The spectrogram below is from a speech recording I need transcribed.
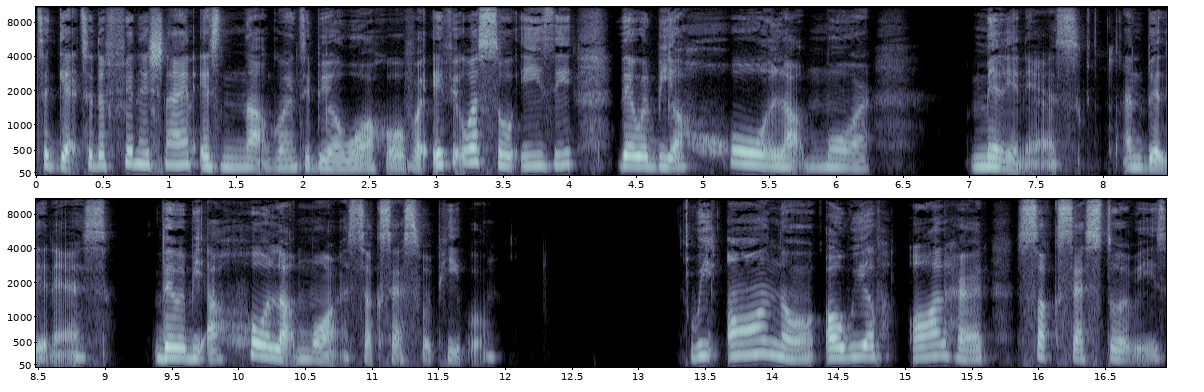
to get to the finish line is not going to be a walkover. If it was so easy, there would be a whole lot more millionaires and billionaires. There would be a whole lot more successful people. We all know or we have all heard success stories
